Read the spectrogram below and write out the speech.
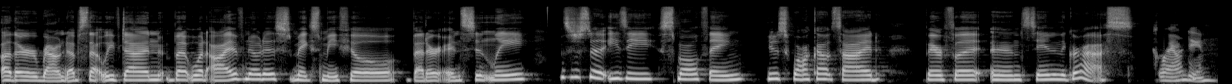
other roundups that we've done, but what I've noticed makes me feel better instantly. It's just an easy, small thing. You just walk outside barefoot and stand in the grass. Grounding.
